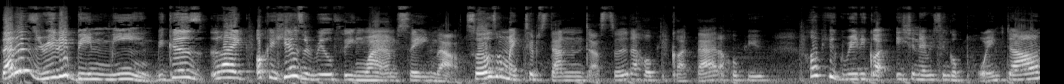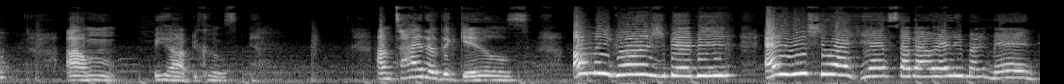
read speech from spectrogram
that has really been me because like okay here's the real thing why i'm saying that. So those are my tips done and dusted. I hope you got that. I hope you hope you really got each and every single point down. Um yeah because i'm tired of the girls Oh my gosh, baby. I wish you were here, Sabaweli, my man.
